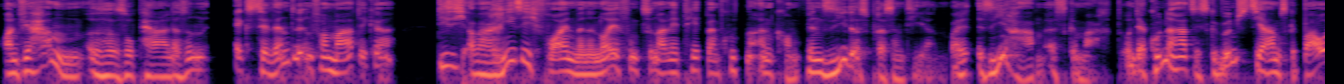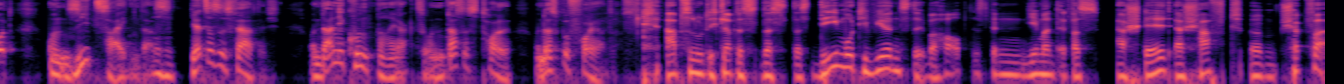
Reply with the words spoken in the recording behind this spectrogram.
und wir haben so Perlen. Das sind exzellente Informatiker, die sich aber riesig freuen, wenn eine neue Funktionalität beim Kunden ankommt, wenn sie das präsentieren, weil sie haben es gemacht und der Kunde hat sich gewünscht, sie haben es gebaut und sie zeigen das. Mhm. Jetzt ist es fertig. Und dann die Kundenreaktion. Das ist toll. Und das befeuert es. Absolut. Ich glaube, das, das, das Demotivierendste überhaupt ist, wenn jemand etwas erstellt, erschafft, ähm, Schöpfer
